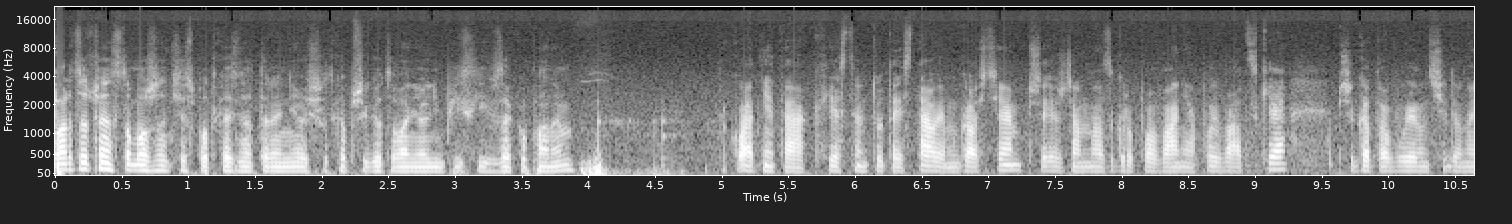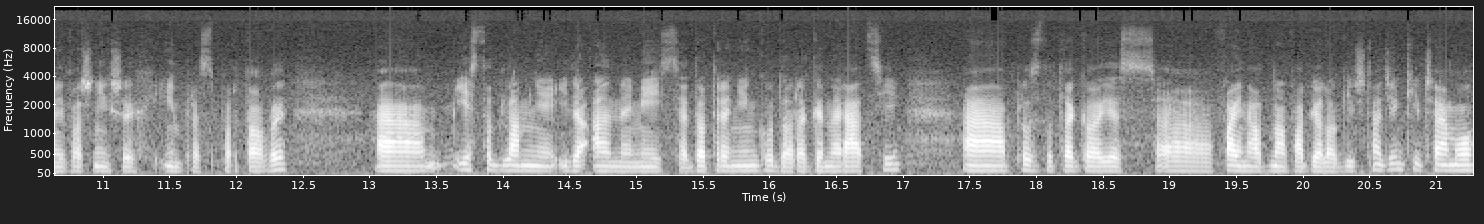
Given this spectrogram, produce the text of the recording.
Bardzo często można Cię spotkać na terenie Ośrodka Przygotowań Olimpijskich w Zakopanem. Dokładnie tak. Jestem tutaj stałym gościem. Przyjeżdżam na zgrupowania pływackie, przygotowując się do najważniejszych imprez sportowych. Jest to dla mnie idealne miejsce do treningu, do regeneracji, plus do tego jest fajna odnowa biologiczna, dzięki czemu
